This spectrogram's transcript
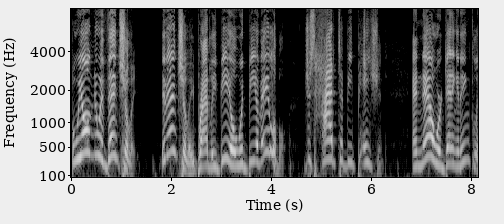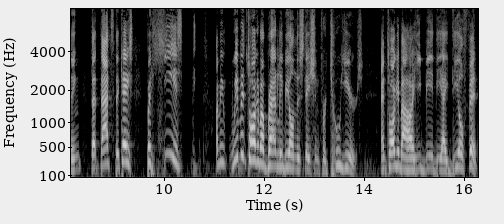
But we all knew eventually, eventually Bradley Beal would be available. You just had to be patient. And now we're getting an inkling that that's the case. But he is, I mean, we've been talking about Bradley Beal on this station for two years and talking about how he'd be the ideal fit.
